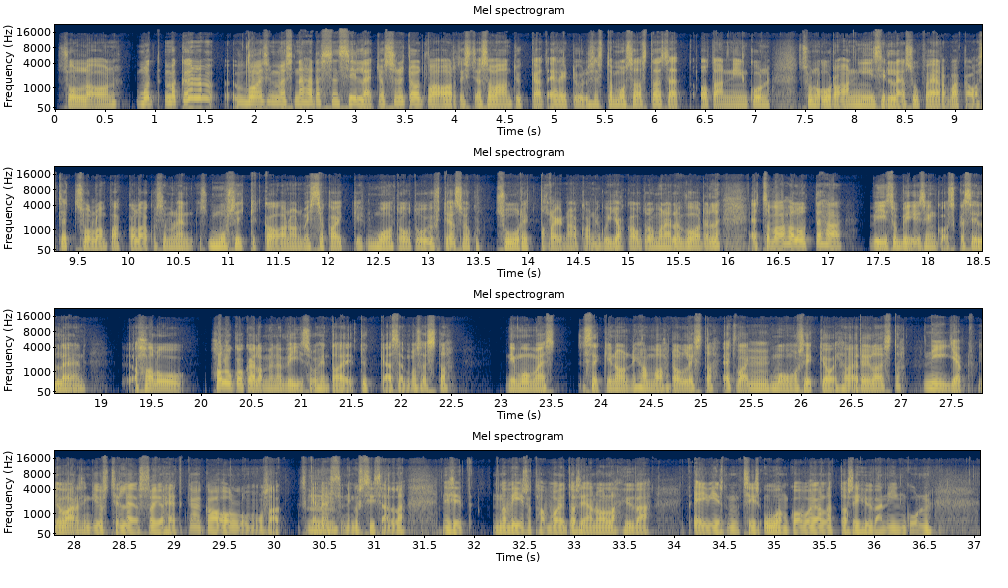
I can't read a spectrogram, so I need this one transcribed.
sulla on. Mutta mä kyllä voisin myös nähdä sen sillä, että jos sä nyt oot vaan artisti ja sä vaan tykkäät erityylisestä musasta, sä et ota niin kun sun uraa niin silleen super vakavasti, että sulla on pakko olla joku semmoinen musiikkikaanon, missä kaikki muotoutuu yhteen, se on joku suuri tarina, joka niin jakautuu monelle vuodelle. Että sä vaan haluat tehdä viisubiisin, koska silleen haluu, haluu kokeilla mennä viisuihin tai tykkää semmosesta, niin mun mielestä sekin on ihan mahdollista, että vaikka Mm. muu musiikki on ihan erilaista. Niin, jep. Ja varsinkin just silleen, jos on jo hetken aikaa ollut musaskenessä mm. niin kuin sisällä, niin sit, no viisuthan voi tosiaan olla hyvä, ei viisut, mutta siis UMK voi olla tosi hyvä niin kuin,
